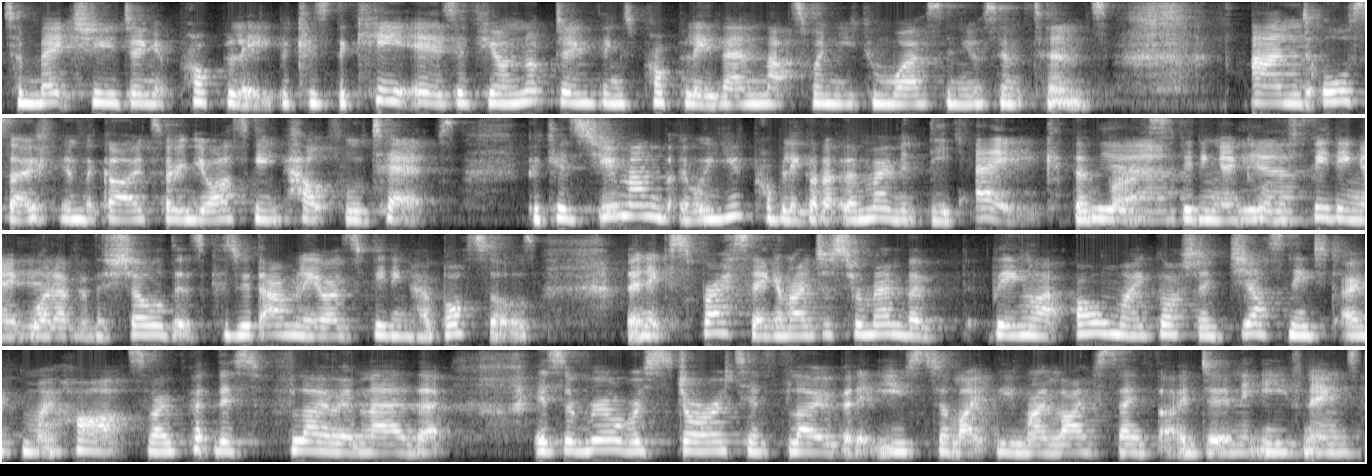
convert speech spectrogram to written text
to make sure you're doing it properly. Because the key is if you're not doing things properly, then that's when you can worsen your symptoms. And also in the guide, so you're asking helpful tips because you remember, well, you've probably got at the moment the ache, the yeah, breastfeeding ache, yeah, or the feeding ache, yeah. whatever the shoulders. Because with Emily, I was feeding her bottles and expressing, and I just remember being like, oh my gosh, I just needed to open my heart. So I put this flow in there that is a real restorative flow, but it used to like be my lifesaver that I do in the evenings.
